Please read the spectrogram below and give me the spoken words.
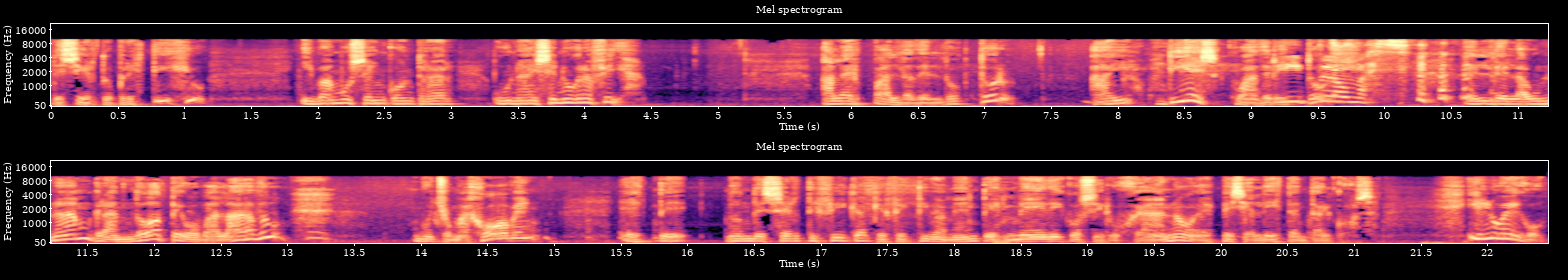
de cierto prestigio y vamos a encontrar una escenografía. A la espalda del doctor hay 10 cuadritos. Diplomas. El de la UNAM, grandote, ovalado, mucho más joven, este, donde certifica que efectivamente es médico, cirujano, especialista en tal cosa. Y luego,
